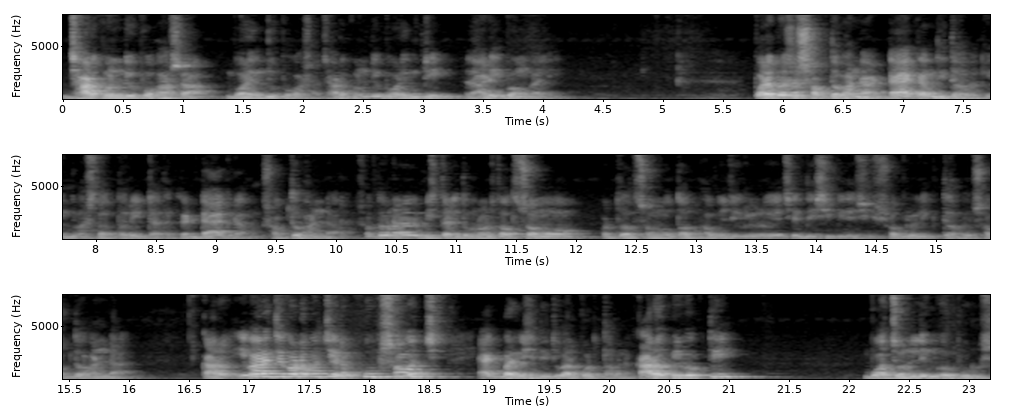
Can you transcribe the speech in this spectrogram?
ঝাড়খণ্ডী উপভাষা, বরেন্দ্রী উপভাষা। ঝাড়খণ্ডী, বরেন্দ্রী, রাঢ়ী, বঙ্গালী। পরের প্রশ্ন শব্দ ভাণ্ডার ডায়াগ্রাম দিতে হবে কিন্তু, ভাষাতত্ত্ব এইটা থেকে ডায়াগ্রাম শব্দ ভাণ্ডার শব্দ ভাণ্ডারের বিস্তারিত মোটামুটি তৎসম অর্থতৎসম তৎভাব যেগুলো রয়েছে, দেশি বিদেশি সবগুলো লিখতে হবে শব্দ ভাণ্ডার কারণ এবারে যে কটা বলছি, এটা খুব সহজ, একবার বেশি দ্বিতীয়বার পড়তে হবে না। কারক বিভক্তি, বচন, লিঙ্গ, পুরুষ।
